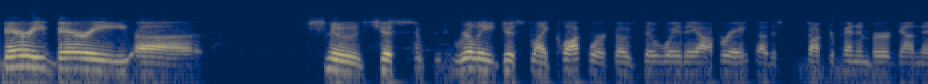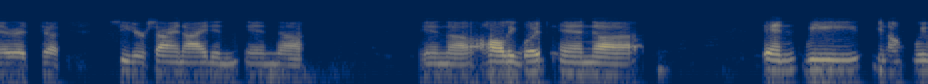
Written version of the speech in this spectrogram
very, very uh, smooth. Just really, just like clockwork. Those the way they operate. Uh, this Dr. Pennenberg down there at uh, Cedars-Sinai in in uh, in uh, Hollywood, and uh, and we, you know, we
